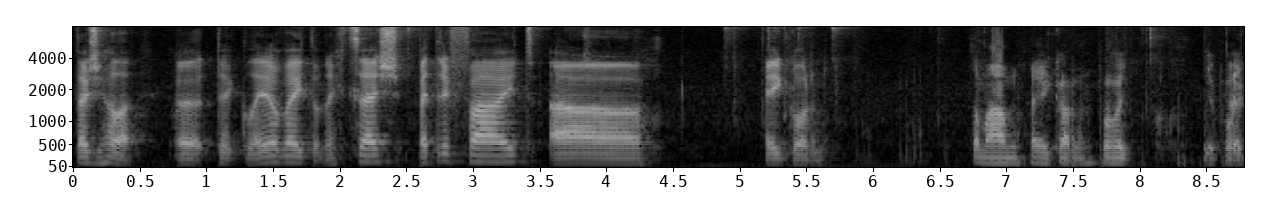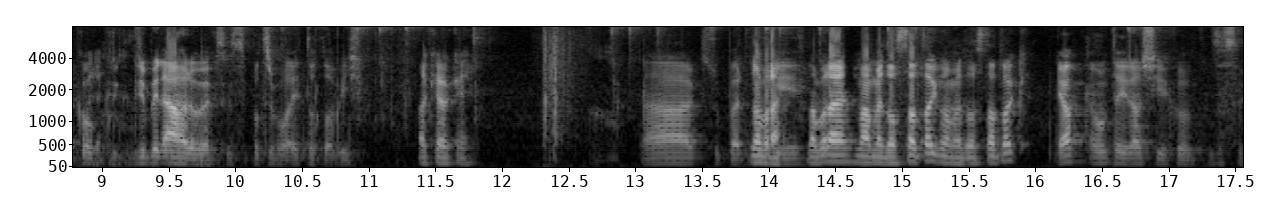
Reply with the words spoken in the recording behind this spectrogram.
Takže hele, uh, to je klejovej, to nechceš, petrified a acorn. To mám, acorn, pohoď. Pohoď, Jako, kdyby náhodou, jak jsem si potřeboval i toto, víš. Ok, ok. Tak, super, díky. Dobre, dobre, máme dostatok, máme dostatok. Jo, já mám tady další, jako zase,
